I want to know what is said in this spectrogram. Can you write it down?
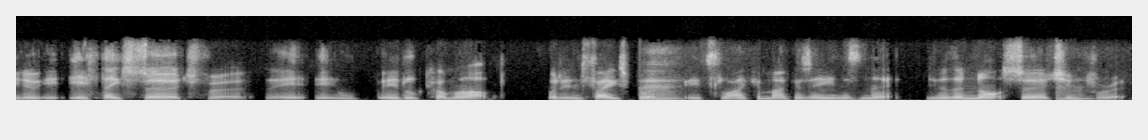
You know, if they search for it, it it'll, it'll come up. But in Facebook, Mm. it's like a magazine, isn't it? You know, they're not searching Mm. for it;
